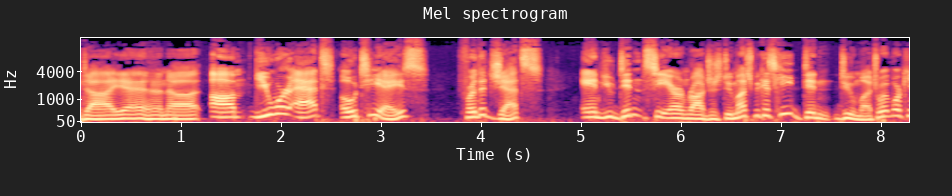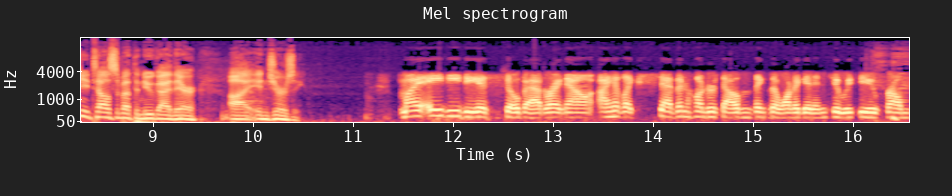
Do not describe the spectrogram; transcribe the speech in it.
Diana. Um, you were at OTAs for the Jets, and you didn't see Aaron Rodgers do much because he didn't do much. What more can you tell us about the new guy there uh, in Jersey? My ADD is so bad right now. I have like 700,000 things I want to get into with you from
